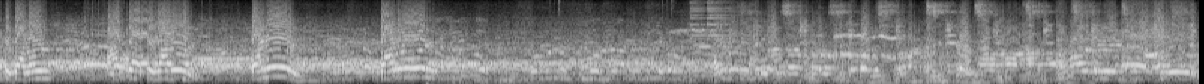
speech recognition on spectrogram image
আস্তে টানুন আস্তে আস্তে টানুন টানুন টানুন তো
